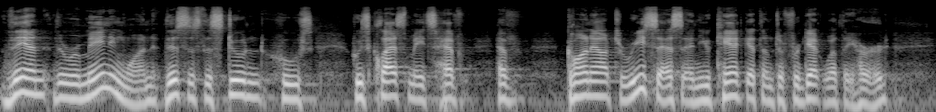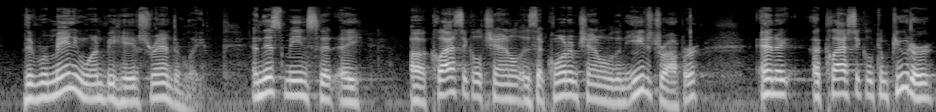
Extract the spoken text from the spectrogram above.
then the remaining one, this is the student whose, whose classmates have, have gone out to recess and you can't get them to forget what they heard, the remaining one behaves randomly. And this means that a, a classical channel is a quantum channel with an eavesdropper, and a, a classical computer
